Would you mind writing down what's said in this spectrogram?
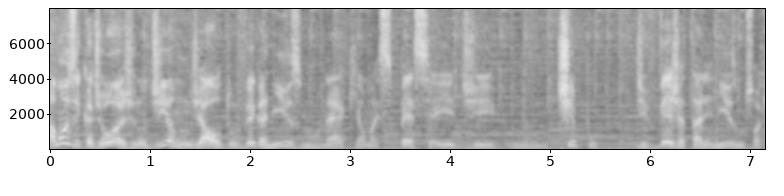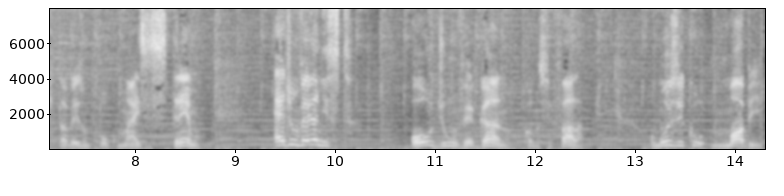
A música de hoje, no Dia Mundial do Veganismo, né, que é uma espécie aí de um tipo de vegetarianismo, só que talvez um pouco mais extremo, é de um veganista ou de um vegano, como se fala. O músico Moby,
